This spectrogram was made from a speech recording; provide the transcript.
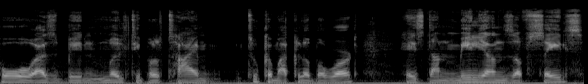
who has been multiple time Two Comma Club Award. He's done millions of sales,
